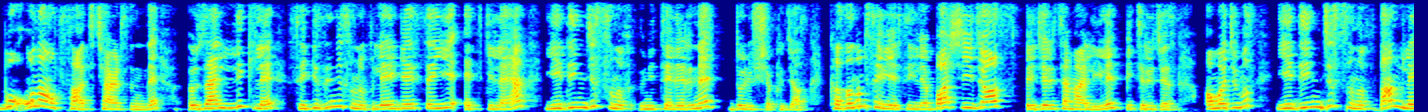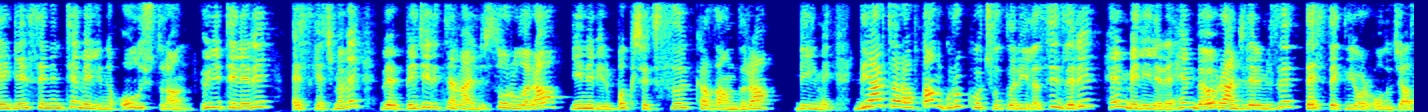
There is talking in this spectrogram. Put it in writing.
Bu 16 saat içerisinde özellikle 8. sınıf LGS'yi etkileyen 7. sınıf ünitelerine dönüş yapacağız. Kazanım seviyesiyle başlayacağız, beceri temelliyle bitireceğiz. Amacımız 7. sınıftan LGS'nin temelini oluşturan üniteleri es geçmemek ve beceri temelli sorulara yeni bir bakış açısı kazandırabilmek. Diğer taraftan grup koçluklarıyla sizleri hem velileri hem de öğrencilerimizi destekliyor olacağız.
